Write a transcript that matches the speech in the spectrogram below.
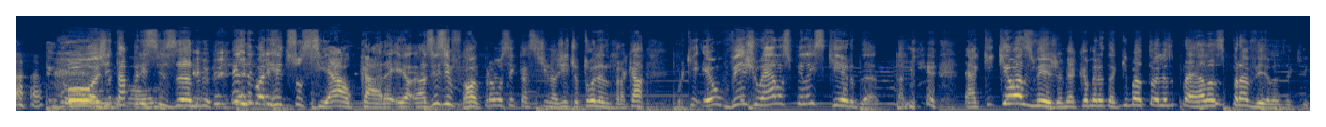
Boa, a gente tá precisando, viu? Esse negócio de rede social, cara, eu, às vezes, ó, pra você que tá assistindo a gente, eu tô olhando pra cá, porque eu vejo elas pela esquerda. Minha, é aqui que eu as vejo. A minha câmera tá aqui, mas eu tô olhando pra elas pra vê-las aqui.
